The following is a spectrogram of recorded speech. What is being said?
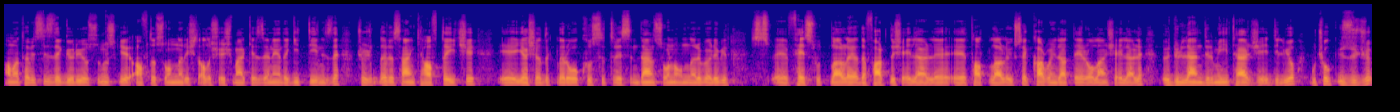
Ama tabii siz de görüyorsunuz ki hafta sonları işte alışveriş merkezlerine ya da gittiğinizde çocukları sanki hafta içi e, yaşadıkları okul stresinden sonra onları böyle bir e, fast foodlarla ya da farklı şeylerle, e, tatlılarla, yüksek karbonhidrat değeri olan şeylerle ödüllendirmeyi tercih ediliyor. Bu çok üzücü.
